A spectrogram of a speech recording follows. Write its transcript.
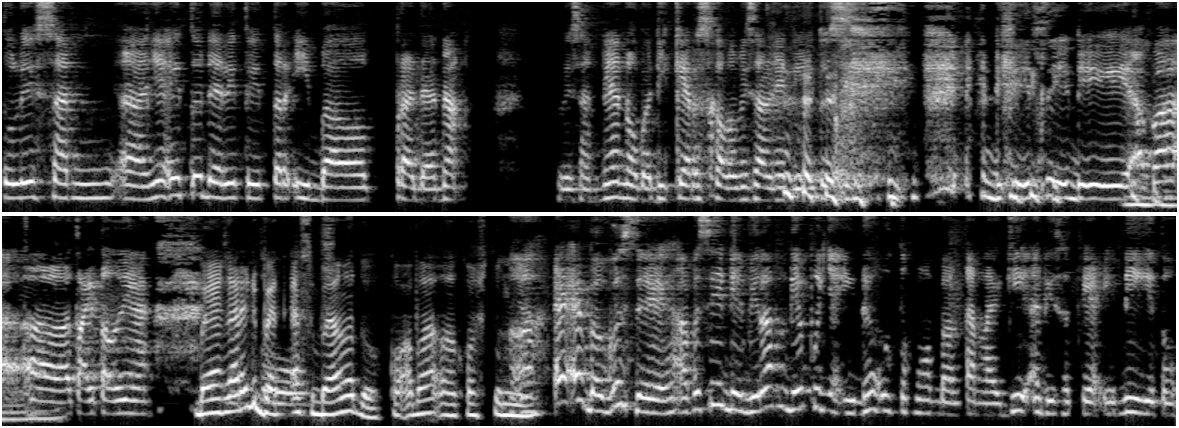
tulisannya itu dari Twitter Ibal Pradana. Tulisannya nobody cares kalau misalnya di itu sih di di, di apa eh, title-nya. Bayangkara ini Gitu. badass banget tuh. Kok apa eh, kostumnya? Eh, eh bagus deh. Apa sih dia bilang dia punya ide untuk mengembangkan lagi Adi Setia ini gitu.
